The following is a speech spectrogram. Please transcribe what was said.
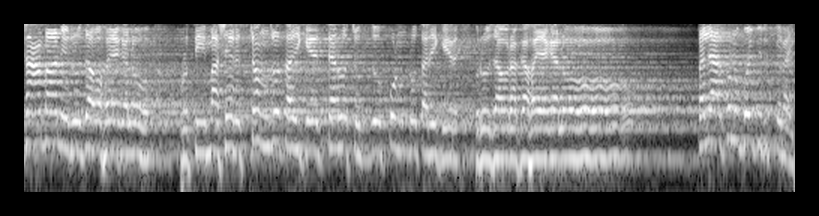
শাবানের রোজাও হয়ে গেল। প্রতি মাসের চন্দ্র তারিখে তেরো, চোদ্দ, পনেরো তারিখের রোজাও রাখা হয়ে গেল। তাহলে আর কোনো বৈপরীত্য নাই,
